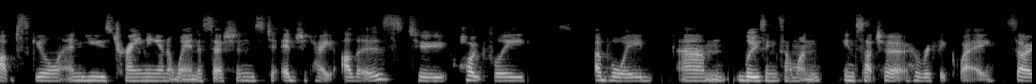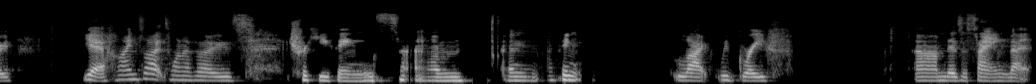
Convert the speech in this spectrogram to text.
upskill and use training and awareness sessions to educate others to hopefully avoid um, losing someone in such a horrific way. So yeah, hindsight's one of those tricky things. Um, and I think, like with grief, um, there's a saying that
